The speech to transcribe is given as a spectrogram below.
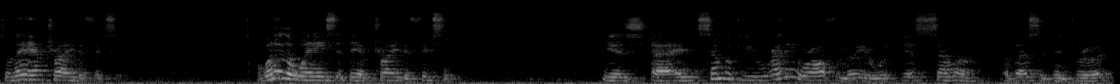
So they have tried to fix it. One of the ways that they have tried to fix it is, uh, and some of you, I think we're all familiar with this, some of, of us have been through it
